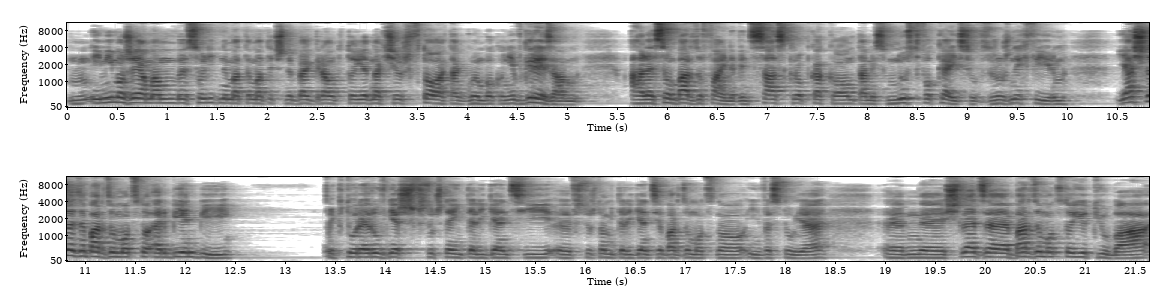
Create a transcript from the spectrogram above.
Mm, I mimo, że ja mam solidny matematyczny background, to jednak się już w to tak głęboko nie wgryzam. Ale są bardzo fajne, więc sas.com, tam jest mnóstwo case'ów z różnych firm. Ja śledzę bardzo mocno Airbnb, które również w sztucznej inteligencji, w sztuczną inteligencję bardzo mocno inwestuje. Śledzę bardzo mocno YouTube'a,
